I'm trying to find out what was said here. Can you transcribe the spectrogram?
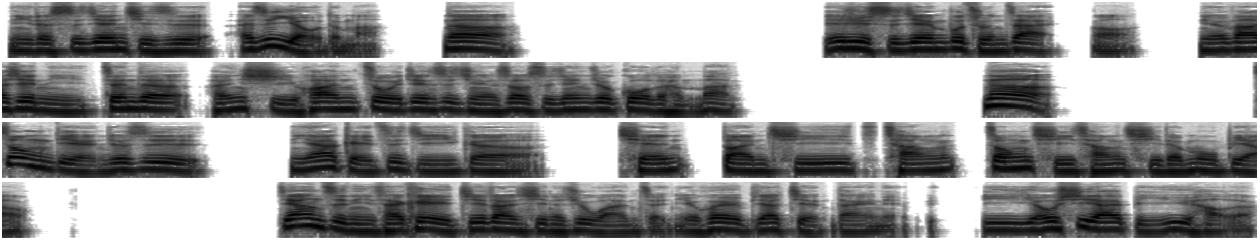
你的时间其实还是有的嘛。那也许时间不存在哦。你会发现，你真的很喜欢做一件事情的时候，时间就过得很慢。那重点就是你要给自己一个前短期、长中期、长期的目标，这样子你才可以阶段性的去完整，也会比较简单一点。以游戏来比喻好了，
